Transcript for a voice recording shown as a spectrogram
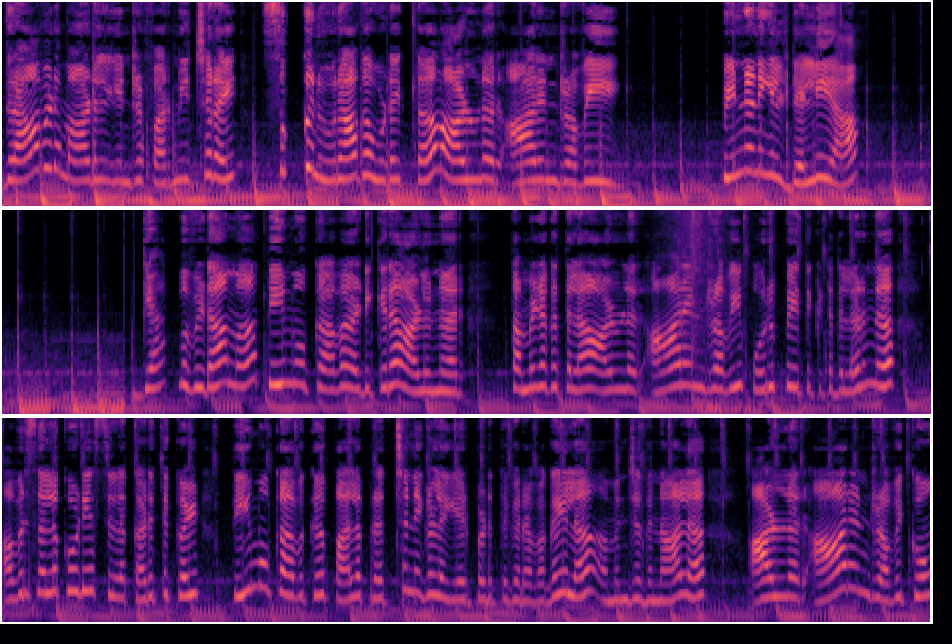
திராவிட மாடல் என்ற பர்னிச்சரை சுக்கு நூறாக உடைத்த ஆளுநர் ஆர் என் ரவி. பின்னணியில் டெல்லியா? கேப் விடாம திமுகவை அடிக்கிற ஆளுநர். தமிழகத்துல ஆளுநர் ஆர் என் ரவி பொறுப்பேத்துக்கிட்டதுல இருந்து அவர் சொல்லக்கூடிய சில கருத்துக்கள் திமுகவுக்கு பல பிரச்சனைகளை ஏற்படுத்துகிற வகையில அமைஞ்சதுனால ஆளுநர் ஆர் என் ரவிக்கும்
